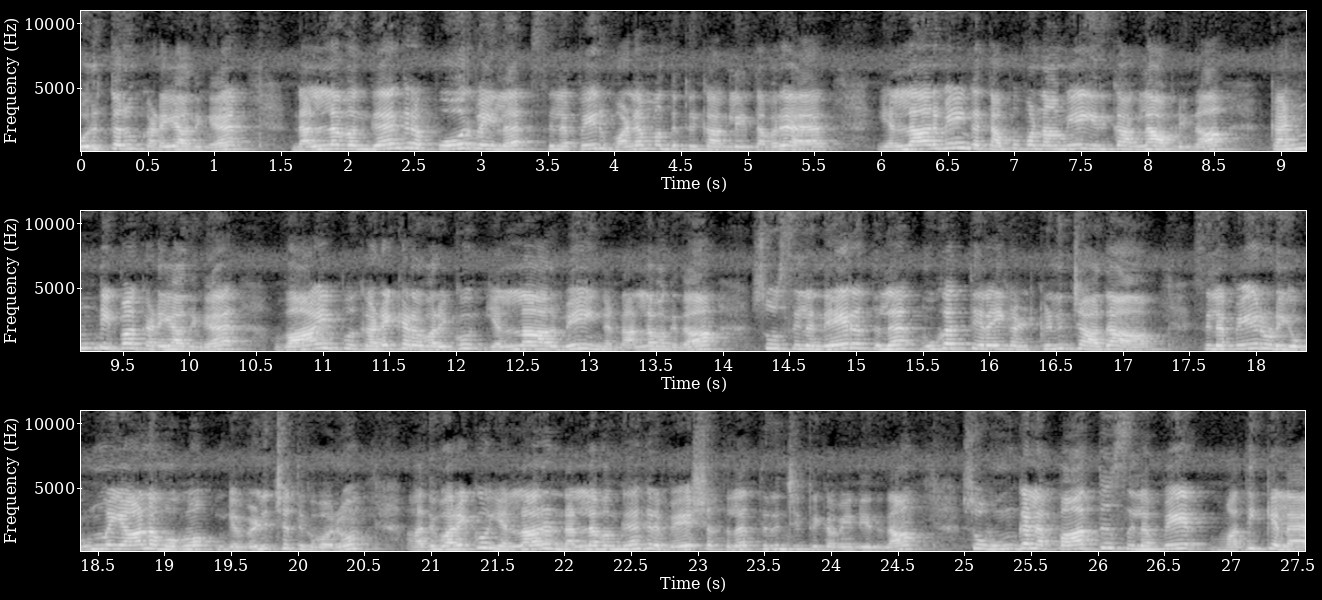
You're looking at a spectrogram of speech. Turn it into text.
ஒருத்தரும் கிடையாதுங்க. நல்லவங்கங்கிற போர்வையில் சில பேர் வளம் வந்துட்டு இருக்காங்களே தவிர எல்லாருமே இங்கே தப்பு பண்ணாமையே இருக்காங்களா அப்படின்னா கண்டிப்பாக கிடையாதுங்க. வாய்ப்பு கிடைக்கிற வரைக்கும் எல்லாருமே இங்கே நல்லவங்க தான் ஸோ சில நேரத்தில் முகத்திரைகள் கிழிஞ்சாதான் சில பேருடைய உண்மையான முகம் இங்கே வெளிச்சத்துக்கு வரும். அது வரைக்கும் எல்லாரும் நல்லவங்கங்கிற வேஷத்தில் திரிஞ்சிட்டு இருக்க வேண்டியது தான் ஸோ உங்களை பார்த்து சில பேர் மதிக்கலை.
